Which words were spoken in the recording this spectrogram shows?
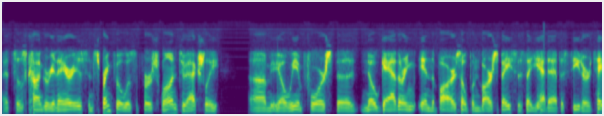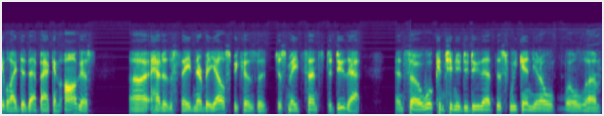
It's those congregate areas, and Springfield was the first one to actually. Um, you know, we enforced the no gathering in the bars, open bar spaces that you had to have a seat or a table. I did that back in August, uh, ahead of the state and everybody else because it just made sense to do that. And so we'll continue to do that this weekend. You know, we'll um,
